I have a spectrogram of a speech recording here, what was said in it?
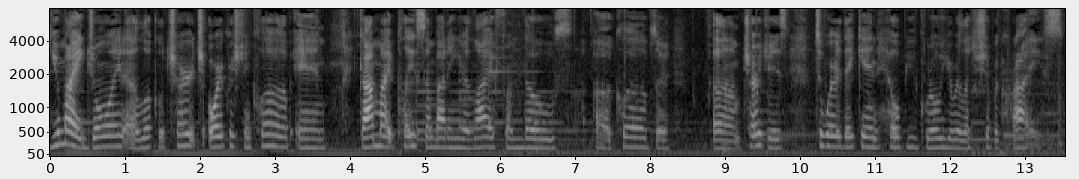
you might join a local church or a Christian club, and God might place somebody in your life from those uh, clubs or um, churches to where they can help you grow your relationship with Christ.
